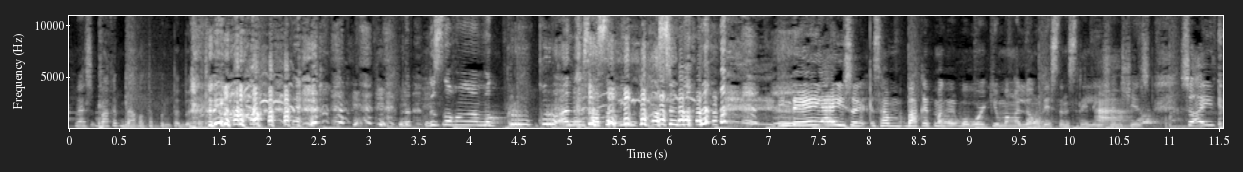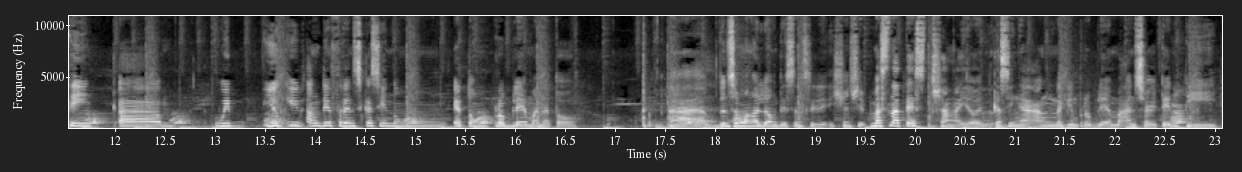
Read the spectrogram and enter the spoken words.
nas, bakit ba ako tapunta doon? Gusto ko nga mag-kru-kru. Anong sasabihin ko kasi na? Hindi, ay, sa, sa bakit mag-work yung mga long distance relationships. So, I think, um, with, yung, yung, ang difference kasi nung etong problema na to, ah dun sa mga long distance relationship, mas na-test siya ngayon kasi nga ang naging problema, uncertainty,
